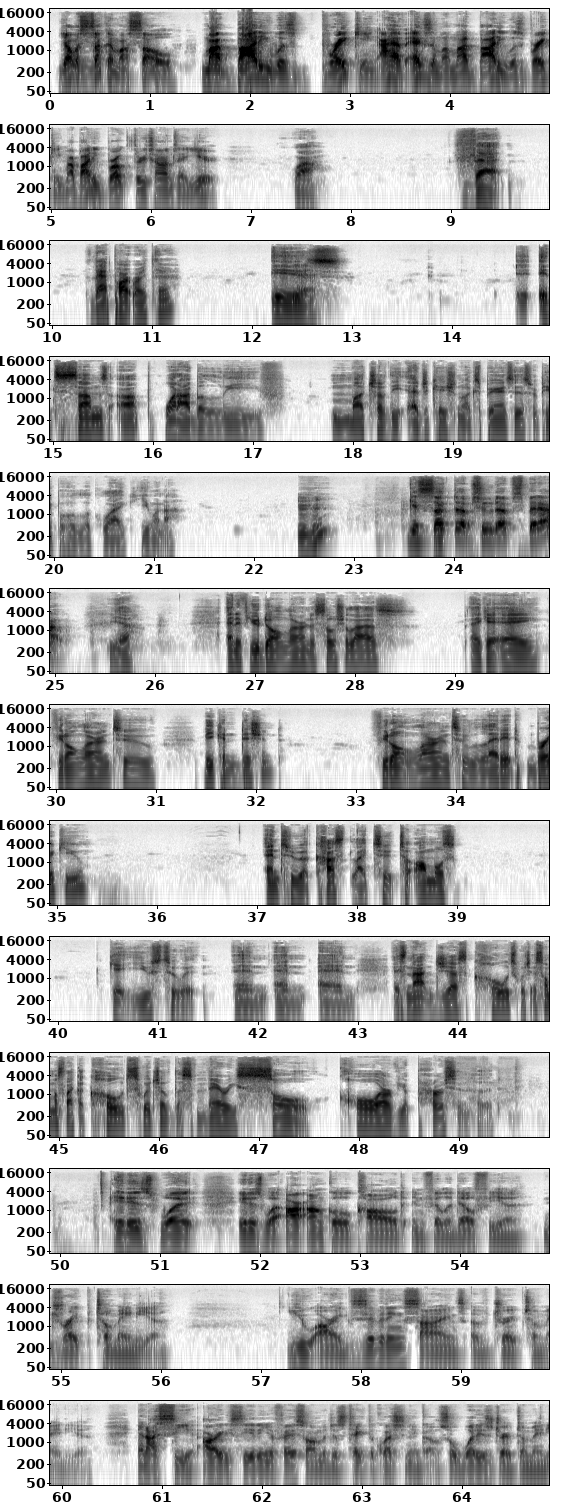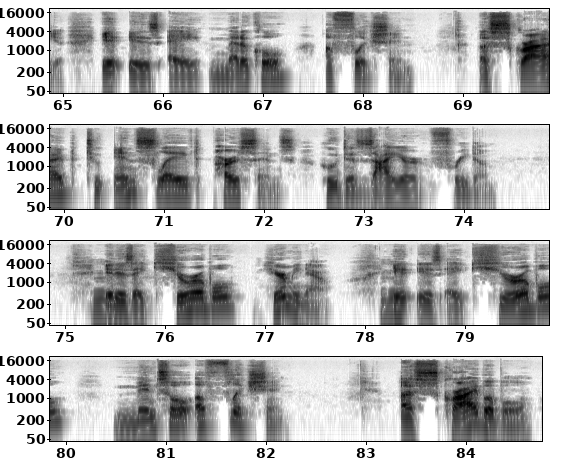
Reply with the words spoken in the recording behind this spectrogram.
Y'all are Mm. sucking my soul. My body was breaking. I have eczema. My body was breaking. My body broke three times that year. Wow. That that part right there is it, it sums up what I believe much of the educational experiences for people who look like you and I. Mm-hmm. Get sucked up, chewed up, spit out. Yeah. And if you don't learn to socialize, aka if you don't learn to be conditioned, if you don't learn to let it break you and to accust like to to almost get used to it and and and it's not just code switch it's almost like a code switch of the very soul core of your personhood It is what it is what our uncle called in Philadelphia drapetomania. You are exhibiting signs of drapetomania. And I see it. I already see it in your face. So I'm gonna just take the question and go. So what is drapetomania? It is a medical affliction ascribed to enslaved persons who desire freedom. It is a curable, hear me now. Mhm. It is a curable mental affliction ascribable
